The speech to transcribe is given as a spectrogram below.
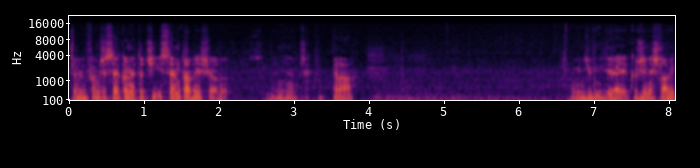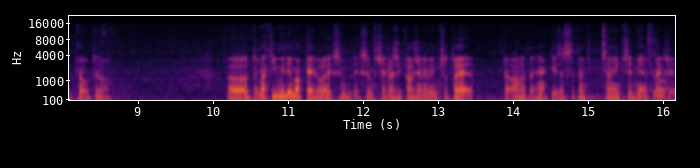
Tak doufám, že se jako netočí i sem ta věž, jo. To by mě nepřekvapila. Je mi divný teda, jako že nešla vypnout, jo. Uh, to na té minimapě dole, jak jsem, jak jsem včera říkal, že nevím, co to je. Jo, ale tady nějaký zase ten cený předmět, takže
